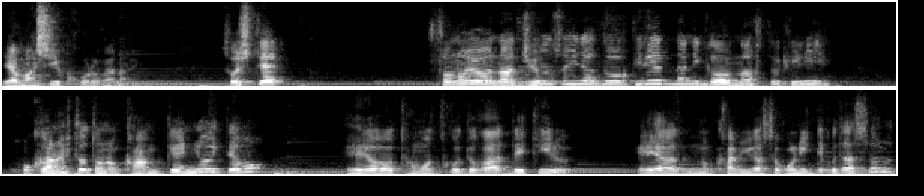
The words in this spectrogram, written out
やましい心がない。そしてそのような純粋な動機で何かをなす時に他の人との関係においても平和を保つことができる。平安の神がそこにいてくださる。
